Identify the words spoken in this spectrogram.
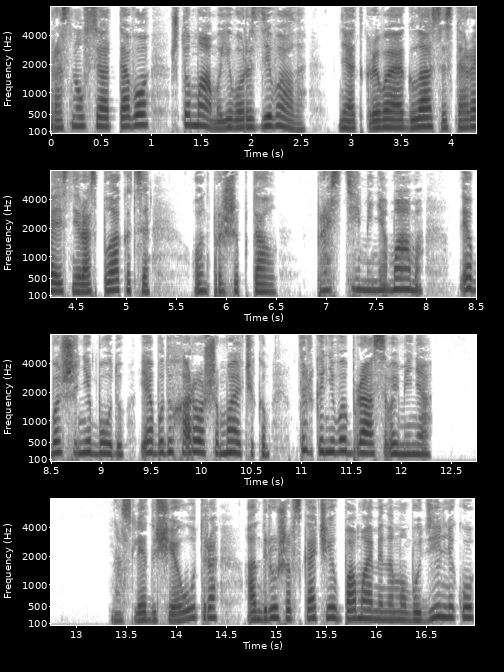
Проснулся от того, что мама его раздевала. Не открывая глаз и стараясь не расплакаться, он прошептал «Прости меня, мама, я больше не буду, я буду хорошим мальчиком, только не выбрасывай меня». На следующее утро Андрюша вскочил по маминому будильнику,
